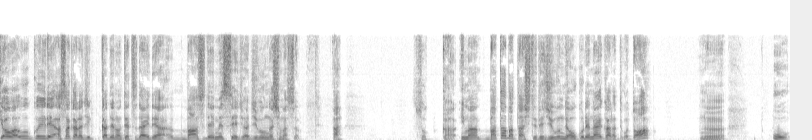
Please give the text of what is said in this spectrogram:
日はウークイで朝から実家での手伝いでバースデーメッセージは自分がします。あそっか。今バタバタしてて自分で送れないからってこと？うん。お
